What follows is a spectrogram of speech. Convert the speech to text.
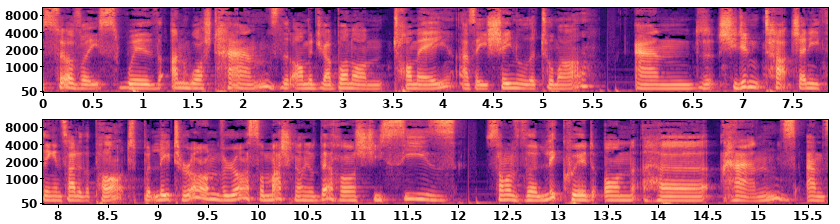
service with unwashed hands that are midrabanon tome as a shein letuma and she didn't touch anything inside of the pot, but later on, she sees some of the liquid on her hands, and.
